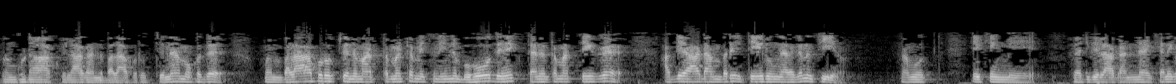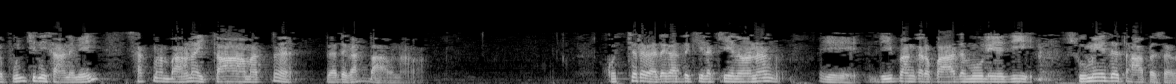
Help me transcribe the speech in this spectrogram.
මම ගොඩාක් වෙලා ගන්න බලාපොරොත්තු වෙනවා මොකද මම බලාපොරොත්තු වෙන මට්ටමට මෙතන ඉන්න බොහෝ දෙනෙක් දැනටමත් ඒක අගේ ආඩම්බරේ තේරුම් අරගෙන තියෙනවා. නමුත් ඒකෙන් මේ වැඩි වෙලා ගන්න නැහැ කියන එක පුංචි නිසා නෙමෙයි සක්මන් භාවනා ඉතාමත්ම වැදගත් භාවනාවක්. කොච්චර වැදගත්ද කියලා කියනවනම් ඒ දීපංකර පාදමූලයේදී සුමේද තාපසව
